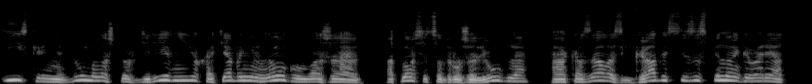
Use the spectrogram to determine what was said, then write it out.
искренне думала, что в деревне ее хотя бы немного уважают, относятся дружелюбно, а оказалось, гадости за спиной говорят.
